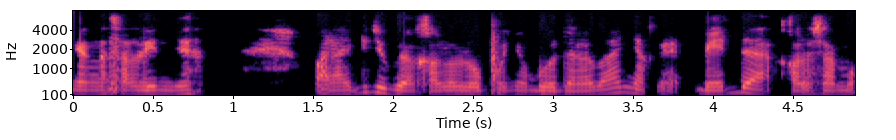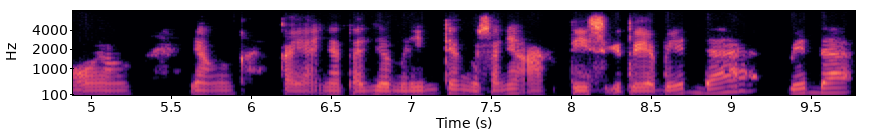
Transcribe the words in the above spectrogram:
yang ngeselinnya. Apalagi juga kalau lo punya modal banyak ya beda kalau sama orang yang kayaknya tajam melintir misalnya artis gitu ya beda beda.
